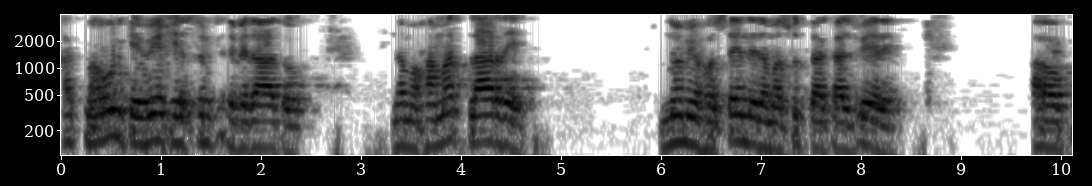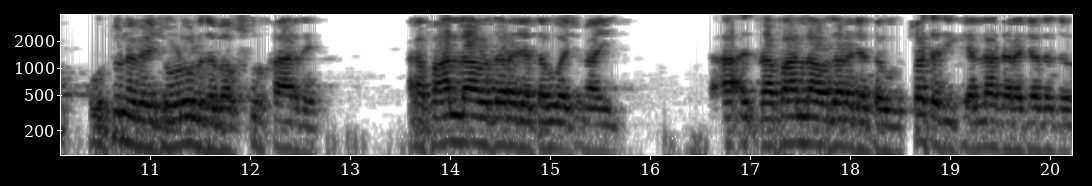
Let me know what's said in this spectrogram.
ختمون کې ویخي سن کې د بدعاتو د محمد پلار دی نوم حسین دی د مسعود کا کازوی دی او کوټونه به جوړول د بخشور خار دی رفع الله درجته اجمعین رفع الله درجته چته دي کې الله درجه ده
